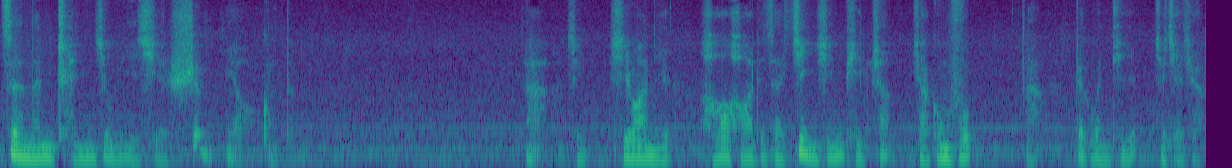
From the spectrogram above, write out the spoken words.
这能成就一切圣妙功德。啊，所以希望你好好的在进行品上下功夫，啊，这个问题就解决了。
